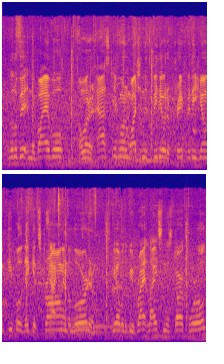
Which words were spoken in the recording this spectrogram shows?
a little bit in the Bible. I want to ask everyone watching this video to pray for these young people that they get strong in the Lord and be able to be bright lights in this dark world.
